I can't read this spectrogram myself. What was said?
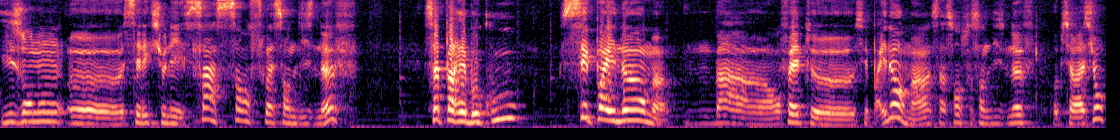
Ils en ont sélectionné 579 ça paraît beaucoup, c'est pas énorme, bah en fait euh, c'est pas énorme, 579 hein, observations,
